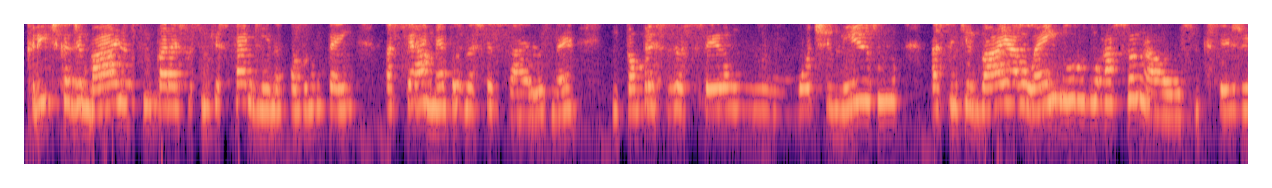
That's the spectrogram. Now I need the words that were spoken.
crítica demais, assim, parece assim que estagna quando não tem as ferramentas necessárias, né? Então precisa ser um, um otimismo assim que vai além do, do, racional, assim que seja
